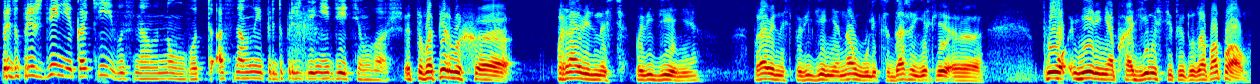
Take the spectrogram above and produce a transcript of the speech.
Предупреждения какие в основном, вот основные предупреждения детям ваши? Это, во-первых, э, правильность поведения – правильность поведения на улице, даже если э, по мере необходимости ты туда попал.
